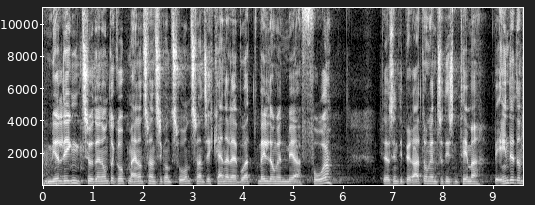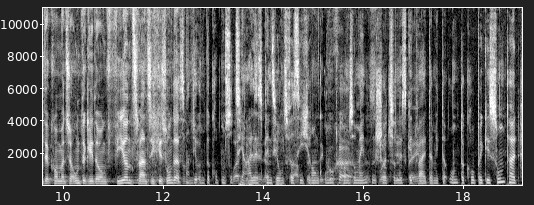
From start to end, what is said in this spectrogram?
Mir liegen zu den Untergruppen 21 und 22 keinerlei Wortmeldungen mehr vor. Daher sind die Beratungen zu diesem Thema beendet und wir kommen zur Untergliederung 24 Gesundheit. Das waren die Untergruppen Soziales, Pensionsversicherung und Konsumentenschutz und es geht weiter mit der Untergruppe Gesundheit.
